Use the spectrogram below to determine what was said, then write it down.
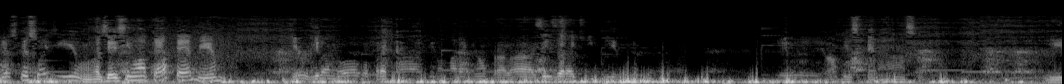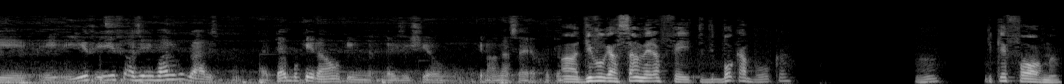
E as pessoas iam, às vezes iam até a pé mesmo. Eu, Vila Nova para cá, Vila Maranhão para lá, às vezes era aqui mesmo. É, Nova Esperança. E, e, e fazia em vários lugares. Até Buqueirão, que ainda existia o Nessa época. A divulgação era feita de boca a boca. De que forma?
